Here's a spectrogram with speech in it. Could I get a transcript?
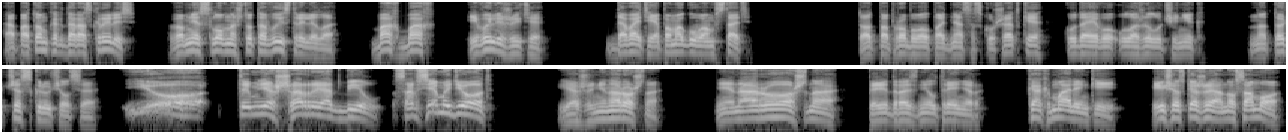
а потом, когда раскрылись, во мне словно что-то выстрелило. Бах-бах, и вы лежите. Давайте я помогу вам встать». Тот попробовал подняться с кушетки, куда его уложил ученик, но тотчас скрючился. «Ё, ты мне шары отбил! Совсем идиот!» «Я же не нарочно!» «Не нарочно!» — передразнил тренер. «Как маленький! Еще скажи, оно само!»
